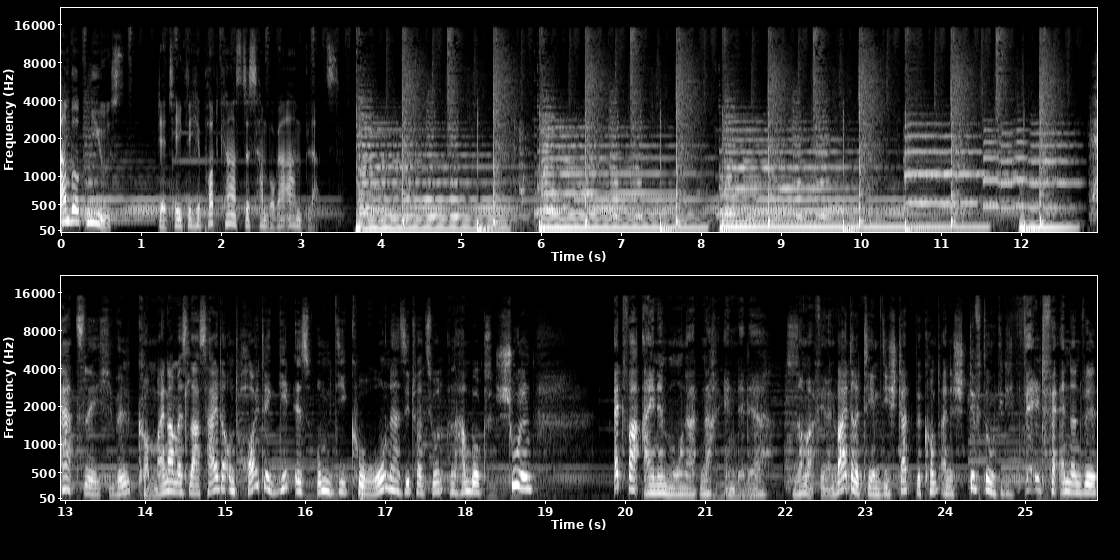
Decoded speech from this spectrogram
Hamburg News, der tägliche Podcast des Hamburger Abendblatts. Herzlich willkommen. Mein Name ist Lars Heider und heute geht es um die Corona-Situation an Hamburgs Schulen, etwa einen Monat nach Ende der Sommerferien. Weitere Themen. Die Stadt bekommt eine Stiftung, die die Welt verändern will.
